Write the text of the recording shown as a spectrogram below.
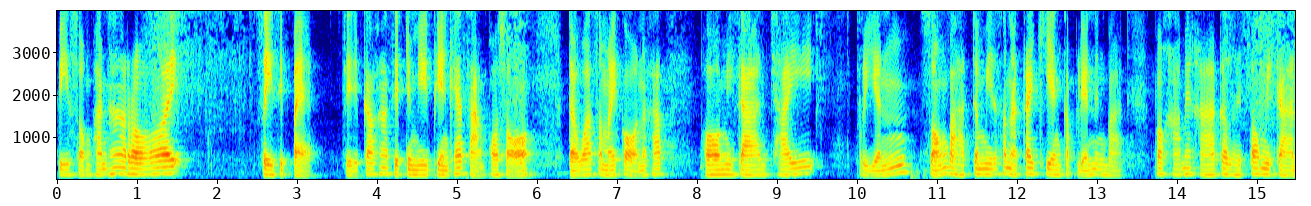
ปี 2548 49 50จึงมีเพียงแค่ 3 พศ แต่ว่าสมัยก่อนนะครับ พอมีการใช้เหรียญ2บาทจะมีลักษณะใกล้เคียงกับเหรียญ1บาทพ่อค้าแม่ค้าก็เลยต้องมีการ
